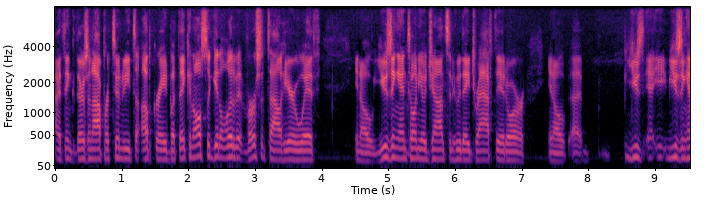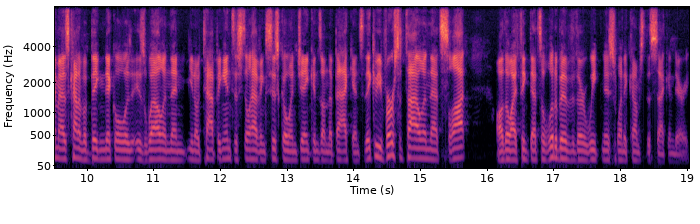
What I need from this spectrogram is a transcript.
I think there's an opportunity to upgrade, but they can also get a little bit versatile here with, you know, using Antonio Johnson, who they drafted, or you know, uh, use, uh, using him as kind of a big nickel as, as well, and then you know tapping into still having Cisco and Jenkins on the back end, so they can be versatile in that slot. Although I think that's a little bit of their weakness when it comes to the secondary.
